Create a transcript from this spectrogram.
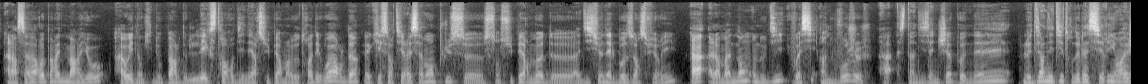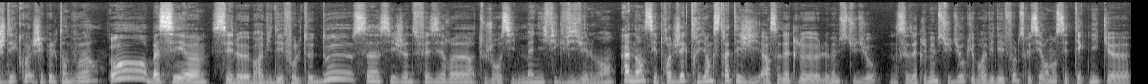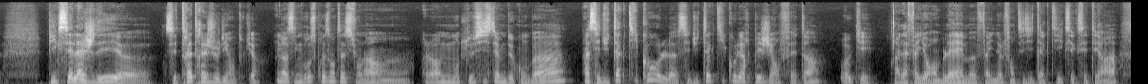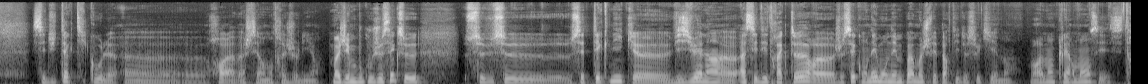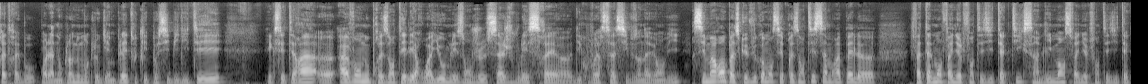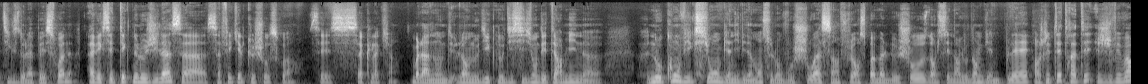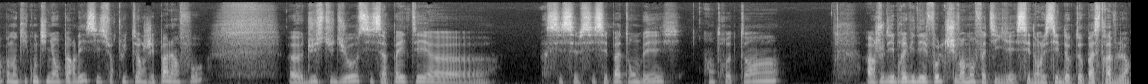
Alors ça va reparler de Mario. Ah oui, donc il nous parle de l'extraordinaire Super Mario 3D World, hein, euh, qui est sorti récemment, plus euh, son super mode euh, additionnel Bowser's Fury. Ah, alors maintenant on nous dit, voici un nouveau jeu. Ah, c'est un design japonais. Le dernier titre de la série en HD, quoi J'ai pas le temps de voir. Oh, bah c'est c'est le Bravely Default 2, ça, si je ne fais erreur. Toujours aussi magnifique visuellement. Ah non, c'est Project Triangle Strategy. Alors ça doit être le, même studio. Donc ça doit être le même studio que Bravely Default, parce que c'est vraiment cette technique pixel HD. Euh, c'est très très joli en tout cas. C'est une grosse présentation là. Hein. Alors on nous montre le système de combat. Ah c'est du tactical, c'est du tactical RPG en fait. Hein. Ok. Ah, la Fire Emblem, Final Fantasy Tactics, etc. C'est du tactical. Euh, oh la vache, c'est vraiment très joli. Hein. Moi j'aime beaucoup. Je sais que ce, ce, cette technique euh, visuelle hein, euh, assez détracteur, euh, je sais qu'on aime ou on n'aime pas, moi je fais partie de ceux qui aiment. Hein. Vraiment, clairement, c'est très très beau. Voilà, donc là on nous montre le gameplay, toutes les possibilités, etc. avant nous présenter les royaumes, les enjeux, ça je vous laisserai découvrir ça si vous en avez envie. C'est marrant parce que vu comment c'est présenté, ça me rappelle fatalement Final Fantasy Tactics, hein, l'immense Final Fantasy Tactics de la PS1. Avec cette technologie-là, ça, ça fait quelque chose, quoi. C'est ça claque. Hein. Voilà, là on nous dit que nos décisions déterminent euh, nos convictions, bien évidemment, selon vos choix, ça influence pas mal de choses dans le scénario, dans le gameplay. Alors je l'ai peut-être raté, je vais voir pendant qu'il continue à en parler si sur Twitter j'ai pas l'info euh, du studio, si ça n'a pas été. Euh, si c'est si pas tombé entre temps. Alors je vous dis Bravely Default, je suis vraiment fatigué. C'est dans le style d'Octopath Traveler.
